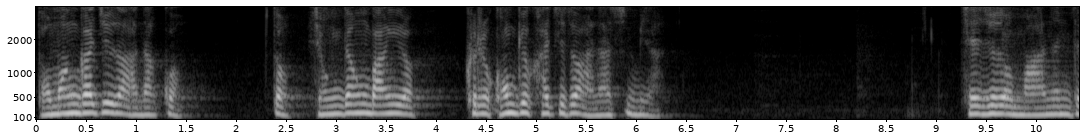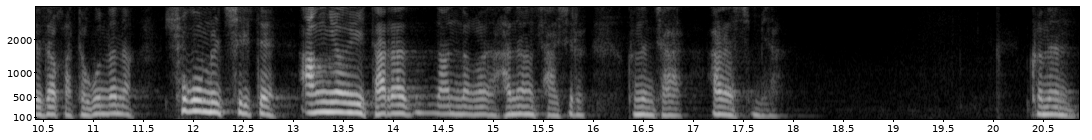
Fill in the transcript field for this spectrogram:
도망가지도 않았고 또 정당방위로 그를 공격하지도 않았습니다. 제주도 많은 데다가 더군다나 수금을 칠 때 악령이 달아난다고 하는 사실을 그는 잘 알았습니다. 그는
